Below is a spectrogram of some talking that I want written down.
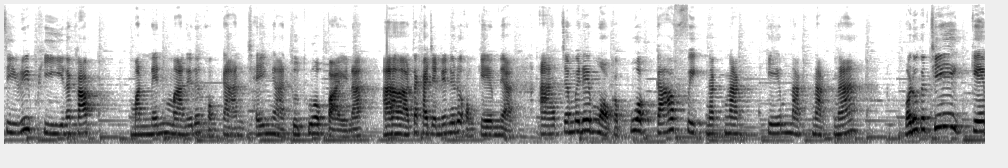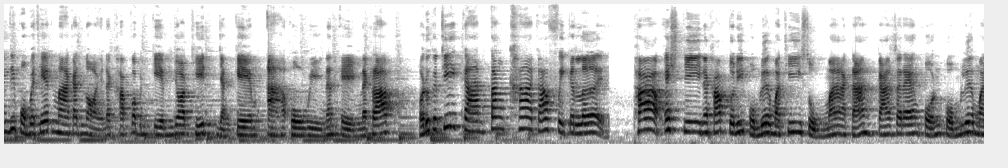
ซีรีส์ P นะครับ มันเน้นมาในเรื่องของการใช้งานทั่วๆไปนะอ่าถ้าใครจะเน้นในเรื่องของเกมเนี่ยอาจจะไม่ได้เหมาะกับพวกกราฟิกหนักๆ เกมหนักๆนะ มาดูกันที่เกมที่ผมไปเทสมากันหน่อยนะครับ ก็เป็นเกมยอดฮิตอย่างเกม ROV นั่นเองนะครับ มาดูกันที่การตั้งค่ากราฟิกกันเลย ภาพ HD นะครับ ตัวนี้ผมเลือกมาที่สูงมากนะ การแสดงผลผมเลือกมา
